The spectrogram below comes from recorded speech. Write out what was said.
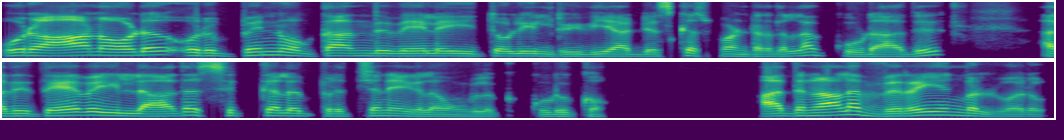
ஒரு ஆணோடு ஒரு பெண் உட்காந்து வேலை தொழில் ரீதியாக டிஸ்கஸ் பண்ணுறதெல்லாம் கூடாது. அது தேவையில்லாத சிக்கலை பிரச்சனைகளை உங்களுக்கு கொடுக்கும். அதனால விரயங்கள் வரும்.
